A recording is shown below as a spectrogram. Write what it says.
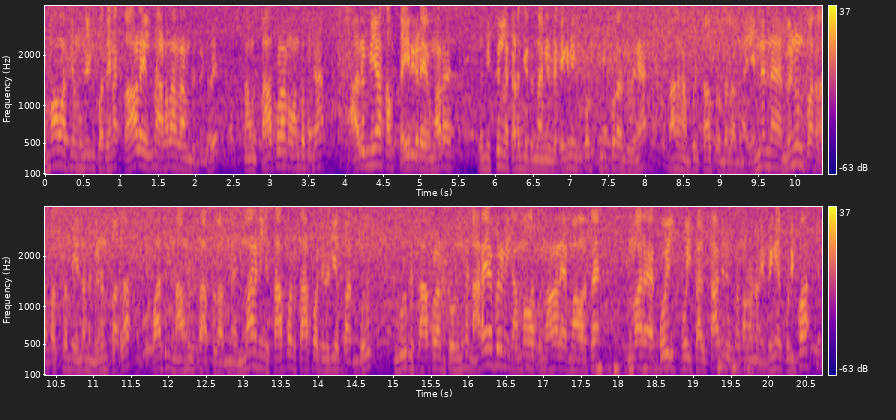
அமாவாசை முன்னிட்டு பார்த்தீங்கன்னா காலையிலேருந்து அன்னதானம் நடந்துட்டு இருக்குது. நம்ம சாப்பிடலான்னு வந்ததுங்க அருமையாக தயிர் கடையிற மாதிரி இந்த மிஷினில் கடைஞ்சிட்டு இருந்தாங்க. இந்த டெக்னிக் கூட சூப்பராக இருந்ததுங்க. வாங்க நான் போய் சாப்பிட்டு வந்துடலாம்ண்ணா என்னென்ன மெனுன்னு பார்க்கலாம். ஃபஸ்ட் வந்து என்னென்ன மெனுன்னு பார்க்கலாம். பார்த்துட்டு நாமளும் சாப்பிடலாம் இந்த மாதிரி நீங்கள் சாப்பாடு சாப்பாடு வீடியோ பார்க்கும்போது உங்களுக்கு சாப்பிடலாம்னு தோணுங்க. நிறைய பேர் இன்னைக்கு அமாவாசை மகாலய அமாவாசை இந்த மாதிரி கோயில் போய் சாமி தரிசனம் பண்ணணும்னு நினைப்பீங்க. குறிப்பாக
